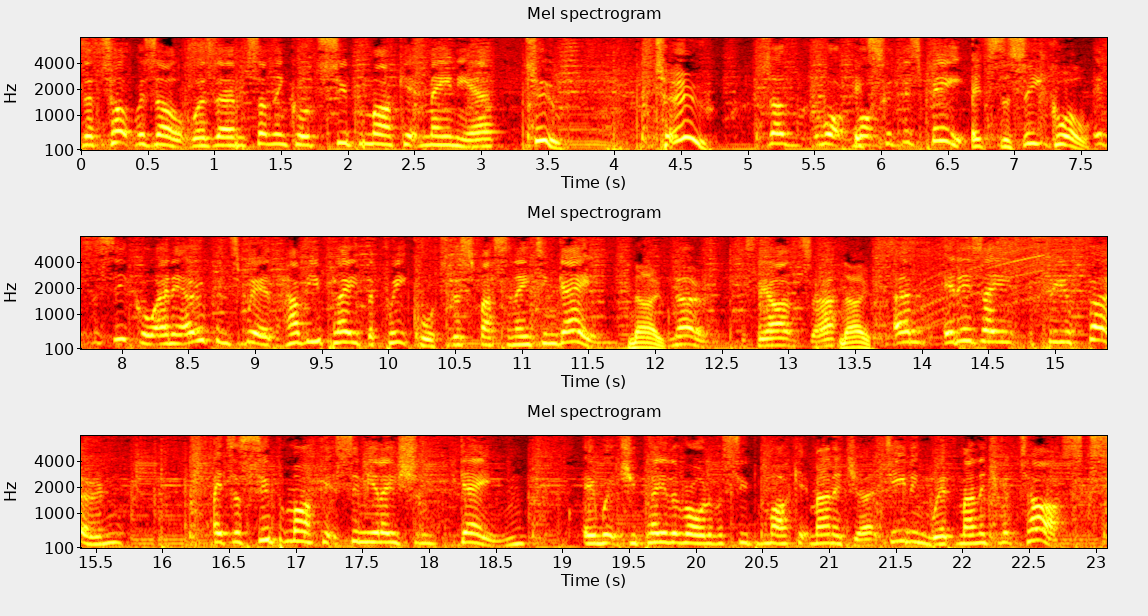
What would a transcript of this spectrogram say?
the top result was um, something called Supermarket Mania 2. Two. So, what, what It's- could this be? It's the sequel. It's the sequel, and it opens with Have you played the prequel to this fascinating game? No. No, is the answer. No. Um, it is a, for your phone, it's a supermarket simulation game in which you play the role of a supermarket manager dealing with management tasks.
